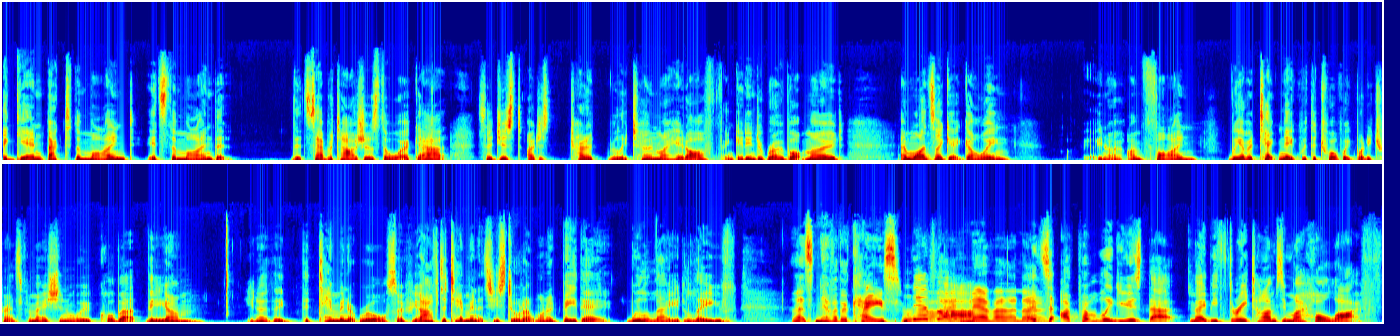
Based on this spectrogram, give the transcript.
again, back to the mind. It's the mind that that sabotages the workout. So just I just try to really turn my head off and get into robot mode. And once I get going, you know, I'm fine. We have a technique with the 12 week body transformation. We call that the, um, you know, the, the 10 minute rule. So if you after 10 minutes you still don't want to be there, we'll allow you to leave. That's never the case. Right? Never. Never. No. It's, I've probably used that maybe three times in my whole life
